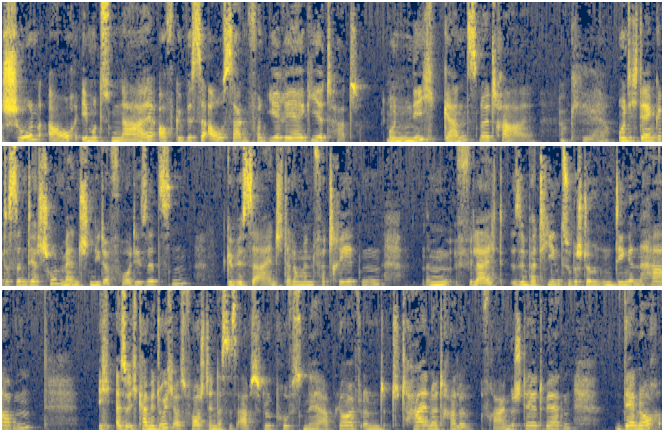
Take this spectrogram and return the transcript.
schon auch emotional auf gewisse Aussagen von ihr reagiert hat. Und mhm. nicht ganz neutral. Okay. Und ich denke, das sind ja schon Menschen, die da vor dir sitzen, gewisse Einstellungen vertreten, ähm, vielleicht Sympathien zu bestimmten Dingen haben. Ich, also ich kann mir durchaus vorstellen, dass es absolut professionell abläuft und total neutrale Fragen gestellt werden. Dennoch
